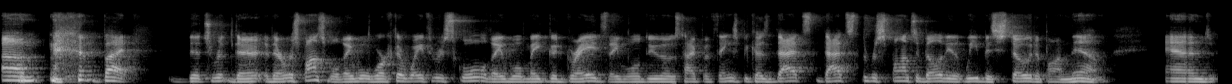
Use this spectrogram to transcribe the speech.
Um, but that's they're they're responsible. They will work their way through school. They will make good grades. They will do those type of things because that's that's the responsibility that we bestowed upon them. And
